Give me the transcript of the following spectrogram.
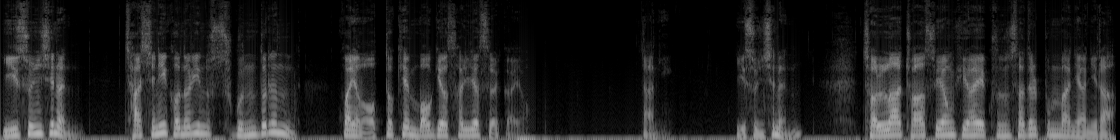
이순신은 자신이 거느린 수군들은 과연 어떻게 먹여 살렸을까요? 아니, 이순신은 전라 좌수영 휘하의 군사들 뿐만이 아니라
